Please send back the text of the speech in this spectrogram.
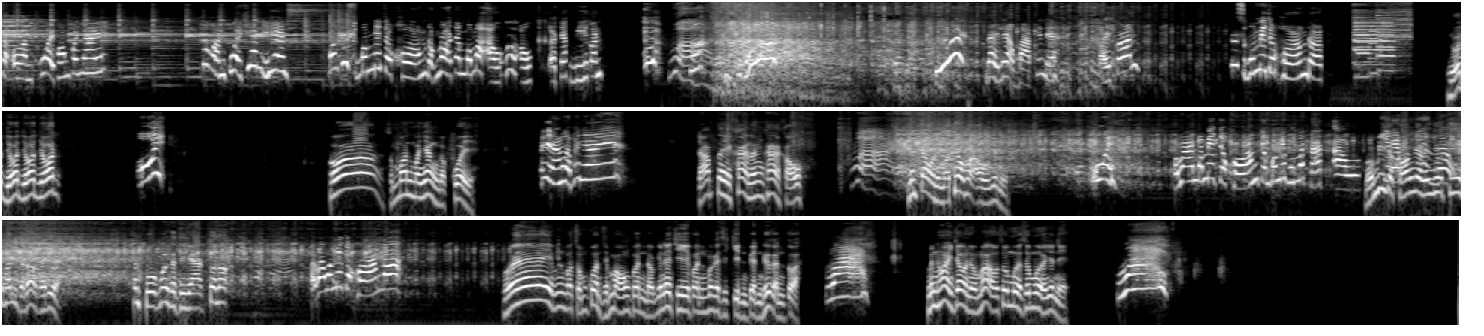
สะอ่อนกล้วยของพ่อใหญ่สะอ่อนกล้วยแค่นี้แห้งมันคือสิบ่มีเจ้าของดอกเนาะจังบ่มาเอาเออเอาเอาจักหวีก่อน Why? เฮ้ยได้แล้วบาทนี่เนี่ยไปก่อนคือสิบ่มีเจ้าของดอกหยดหยดหยดหยดโอ้ยโอ้สมมันมายั่งดอกกล้วยเป็นหยังล่ะพ่อใหญ่ จับในข้านังข้าเขา Why? นั่นเจ้านี่มาเที่ยวมาเอาอยู่นี่อุ้ยเพราะว่ามันบ่มีเจ้าของจังบ่มีผู้มาตัดเอาบ่มีเจ้าของอย่างนี้อยู่ที่เพิ่นก็ดอกกระเดียมันปลูกมันก็สิยากตัวเนาะเพราะว่ามันมีเจ้าของเนาะเว้ยมันบ่สมควรสิมาของเพิ่นดอกอยู่ในที่เพิ่นมันก็สิกินเป็นคือกันตัววายมันห้อยเจ้านี่มาเอาซุมือซุมืออยู่นี่วาย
